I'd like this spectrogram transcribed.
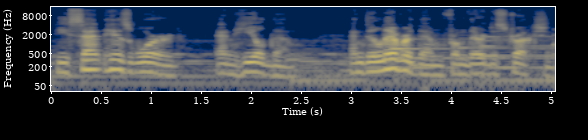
He sent His Word and healed them and delivered them from their destructions.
